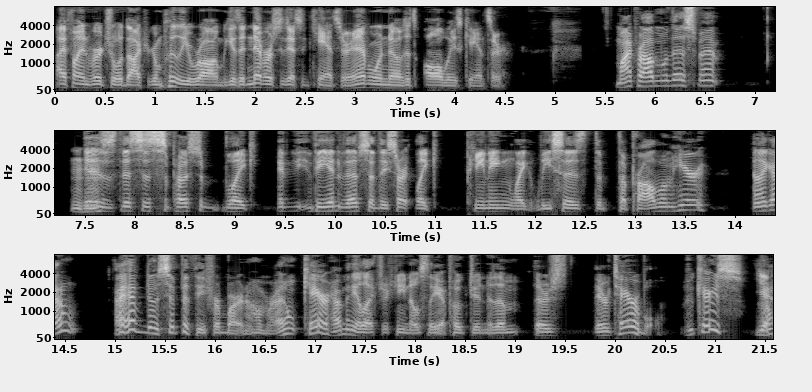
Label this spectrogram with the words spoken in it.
I find Virtual Doctor completely wrong because it never suggested cancer, and everyone knows it's always cancer. My problem with this, Matt, Mhm. is this is supposed to like at the, the end of the episode they start like painting like Lisa's the the problem here. And like I don't I have no sympathy for Bart and Homer. I don't care how many electric needles they get poked into them. There's they're terrible. Who cares? Yeah,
